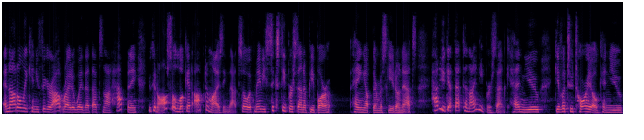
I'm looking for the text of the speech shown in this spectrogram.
And not only can you figure out right away that that's not happening, you can also look at optimizing that. So if maybe 60% of people are hanging up their mosquito nets. How do you get that to 90%? Can you give a tutorial? Can you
